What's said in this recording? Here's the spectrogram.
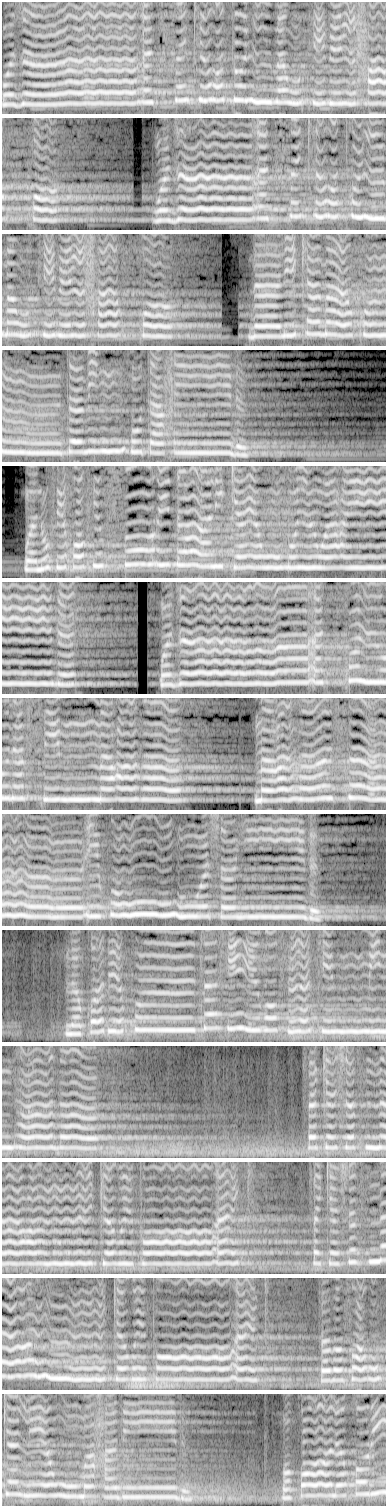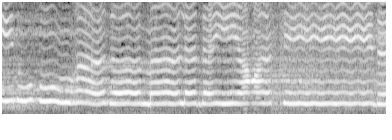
وجاءت سكرة الموت بالحق. وجاءت سكرة الموت بالحق. ذلك ونفخ في الصور ذلك يوم الوعيد. وجاءت كل نفس معها معها سائق وشهيد. لقد كنت في غفلة فكشفنا عنك غطاءك فكشفنا عنك غطاءك فبصرك اليوم حديد. وقال قرينه هذا ما لدي عتيد.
